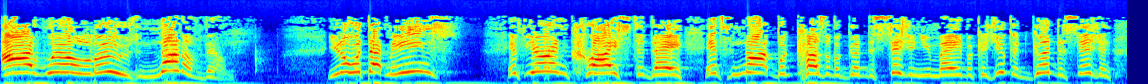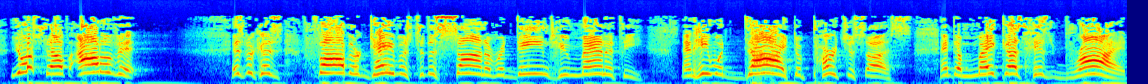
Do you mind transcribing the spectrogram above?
I will lose none of them. You know what that means? If you're in Christ today, it's not because of a good decision you made, because you could good decision yourself out of it. It's because Father gave us to the Son a redeemed humanity. And He would die to purchase us and to make us His bride.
